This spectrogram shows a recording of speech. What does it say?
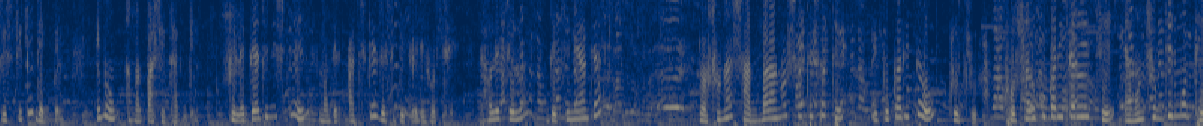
দৃষ্টিতে দেখবেন এবং আমার পাশে থাকবেন। ফেলে দেওয়া জিনিস নিয়ে আমাদের আজকের রেসিপি তৈরি হচ্ছে। তাহলে চলুন দেখে নেওয়া যাক। রসনার স্বাদ বাড়ানোর সাথে সাথে উপকারিতাও প্রচুর। খোসার উপকারিতা রয়েছে এমন সবজির মধ্যে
